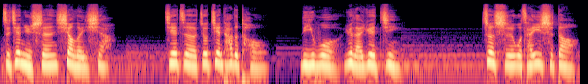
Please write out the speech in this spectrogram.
只见女生笑了一下，接着就见她的头离我越来越近。这时我才意识到，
